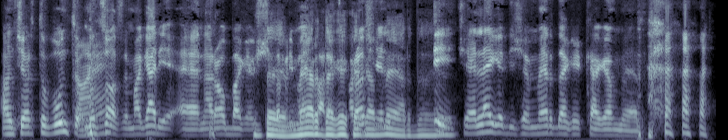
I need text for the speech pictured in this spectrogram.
A un certo punto, Ah, non eh? so se magari è una roba che è uscita Beh, prima di merda Farenz, che però caga c'è- merda. Sì, c'è lei che dice merda che caga merda.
